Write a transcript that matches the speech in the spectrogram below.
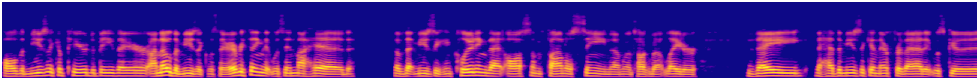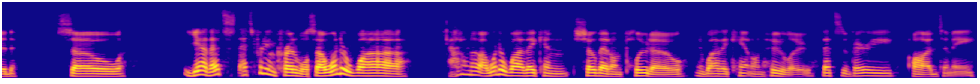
All the music appeared to be there. I know the music was there. Everything that was in my head of that music, including that awesome final scene that I'm going to talk about later, they they had the music in there for that. It was good. So yeah, that's that's pretty incredible. So I wonder why I don't know. I wonder why they can show that on Pluto and why they can't on Hulu. That's very odd to me.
